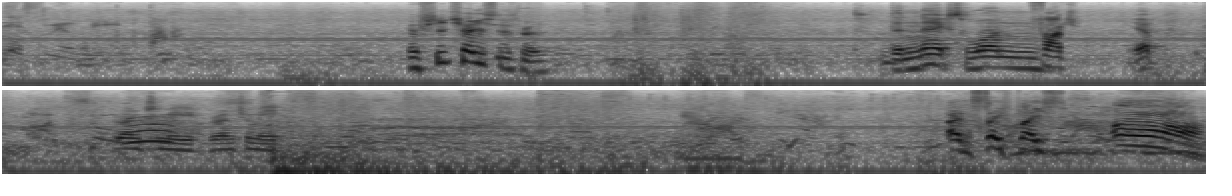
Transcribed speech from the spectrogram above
This will be fun. If she chases me, The next one. fudge. Yep. Run to me. Run to me. And safe place. Oh!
